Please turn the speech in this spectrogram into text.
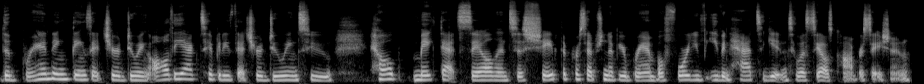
the branding things that you're doing, all the activities that you're doing to help make that sale and to shape the perception of your brand before you've even had to get into a sales conversation.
